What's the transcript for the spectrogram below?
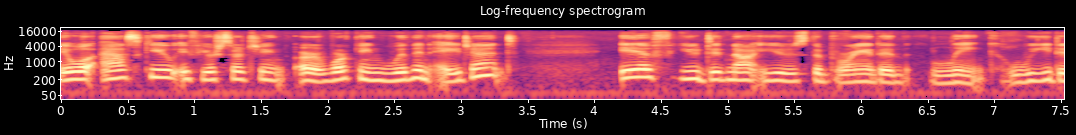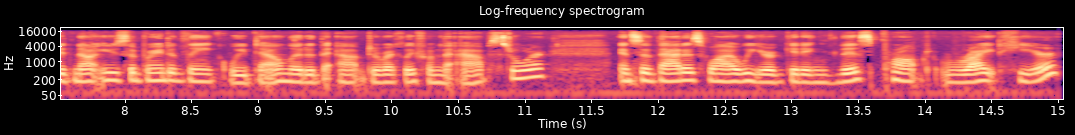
It will ask you if you're searching or working with an agent if you did not use the branded link. We did not use the branded link. We downloaded the app directly from the App Store. And so that is why we are getting this prompt right here.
